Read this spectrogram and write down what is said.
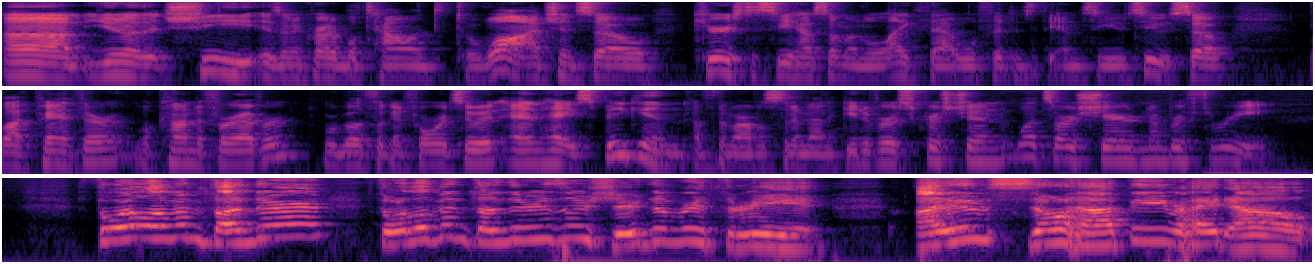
Um, you know that she is an incredible talent to watch, and so curious to see how someone like that will fit into the MCU too. So, Black Panther, Wakanda Forever. We're both looking forward to it. And hey, speaking of the Marvel Cinematic Universe, Christian, what's our shared number three? Thor: Love and Thunder. Thor: Love and Thunder is our shared number three. I am so happy right now. I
